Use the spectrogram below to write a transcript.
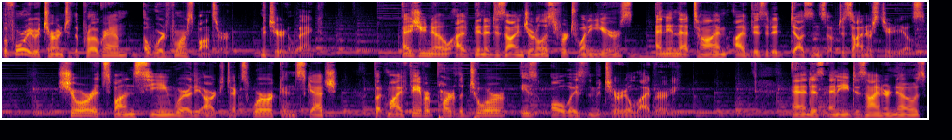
Before we return to the program, a word from our sponsor, Material Bank. As you know, I've been a design journalist for 20 years, and in that time, I've visited dozens of designer studios. Sure, it's fun seeing where the architects work and sketch, but my favorite part of the tour is always the material library. And as any designer knows,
